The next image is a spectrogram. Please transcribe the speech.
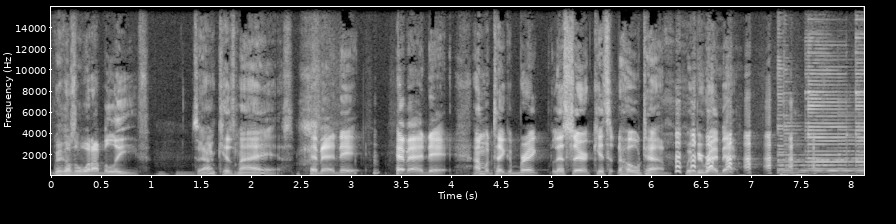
because of what I believe. Mm-hmm. So I'm kiss my ass. How about that? How about that? I'm gonna take a break. Let Sara kiss it the whole time. We'll be right back.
